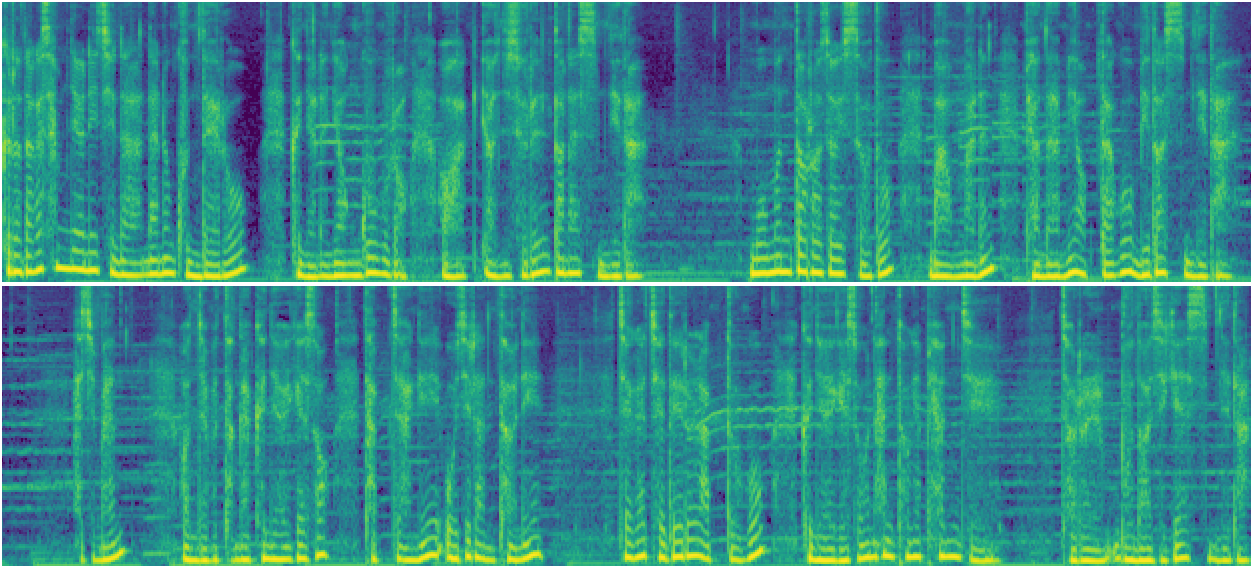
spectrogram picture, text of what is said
그러다가 3년이 지나 나는 군대로 그녀는 영국으로 어학 연수를 떠났습니다. 몸은 떨어져 있어도 마음만은 변함이 없다고 믿었습니다. 하지만 언제부턴가 그녀에게서 답장이 오질 않더니 제가 제대를 앞두고 그녀에게서 온 한 통의 편지 저를 무너지게 했습니다.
